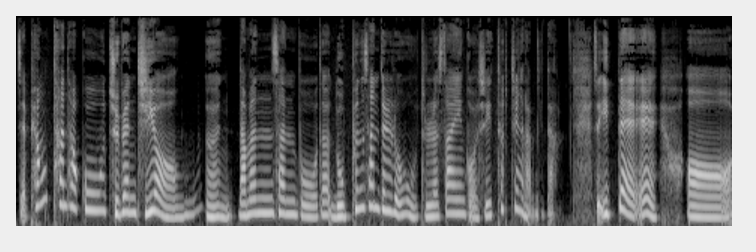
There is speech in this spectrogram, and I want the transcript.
이제 평탄하고 주변 지형은 남한산보다 높은 산들로 둘러싸인 것이 특징을 합니다. 그래서 이때에 어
